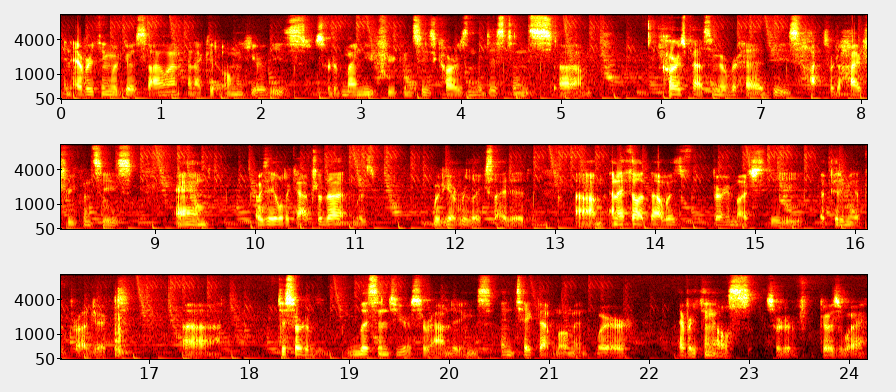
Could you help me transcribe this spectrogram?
and everything would go silent, and I could only hear these sort of minute frequencies, cars in the distance, um, cars passing overhead, these high, sort of high frequencies, and I was able to capture that and was would get really excited. Um, and I thought that was very much the epitome of the project. Uh, to sort of listen to your surroundings and take that moment where everything else sort of goes away.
